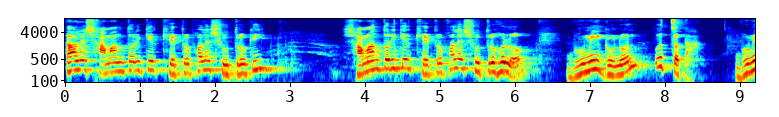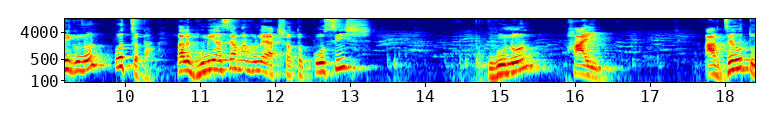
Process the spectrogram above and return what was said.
তাহলে সামান্তরিকের ক্ষেত্রফলের সূত্র কি? সামান্তরিকের ক্ষেত্রফলের সূত্র হলো ভূমি গুণন উচ্চতা। ভূমি গুণন উচ্চতা। তাহলে ভূমি আছে আমার হলো একশত পঁচিশ গুণন ফাইভ। আর যেহেতু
